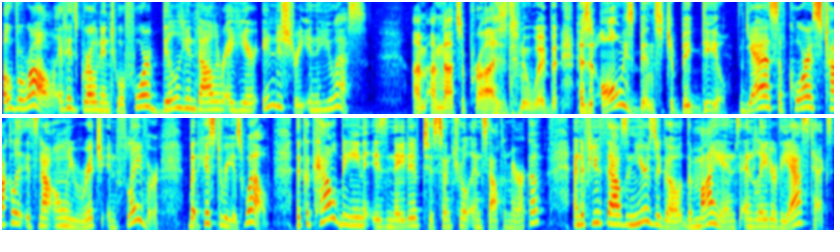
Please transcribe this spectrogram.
Overall, it has grown into a $4 billion a year industry in the U.S. I'm, I'm not surprised in a way, but has it always been such a big deal? Yes, of course. Chocolate is not only rich in flavor, but history as well. The cacao bean is native to Central and South America, and a few thousand years ago, the Mayans and later the Aztecs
